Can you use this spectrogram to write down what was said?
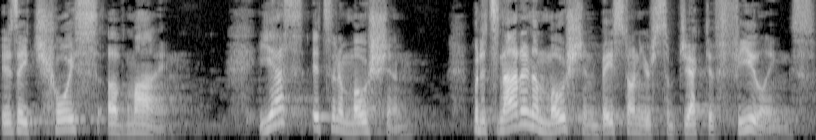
it is a choice of mine. Yes, it's an emotion, but it's not an emotion based on your subjective feelings,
